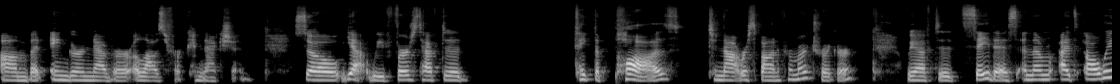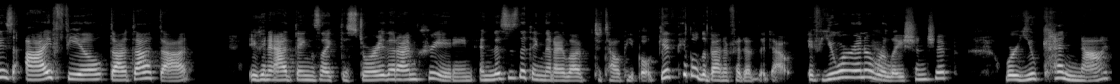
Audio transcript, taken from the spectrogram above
Um, but anger never allows for connection. So, yeah, we first have to take the pause to not respond from our trigger. We have to say this. And then it's always, I feel dot, dot, dot. You can add things like the story that I'm creating. And this is the thing that I love to tell people give people the benefit of the doubt. If you are in a relationship where you cannot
